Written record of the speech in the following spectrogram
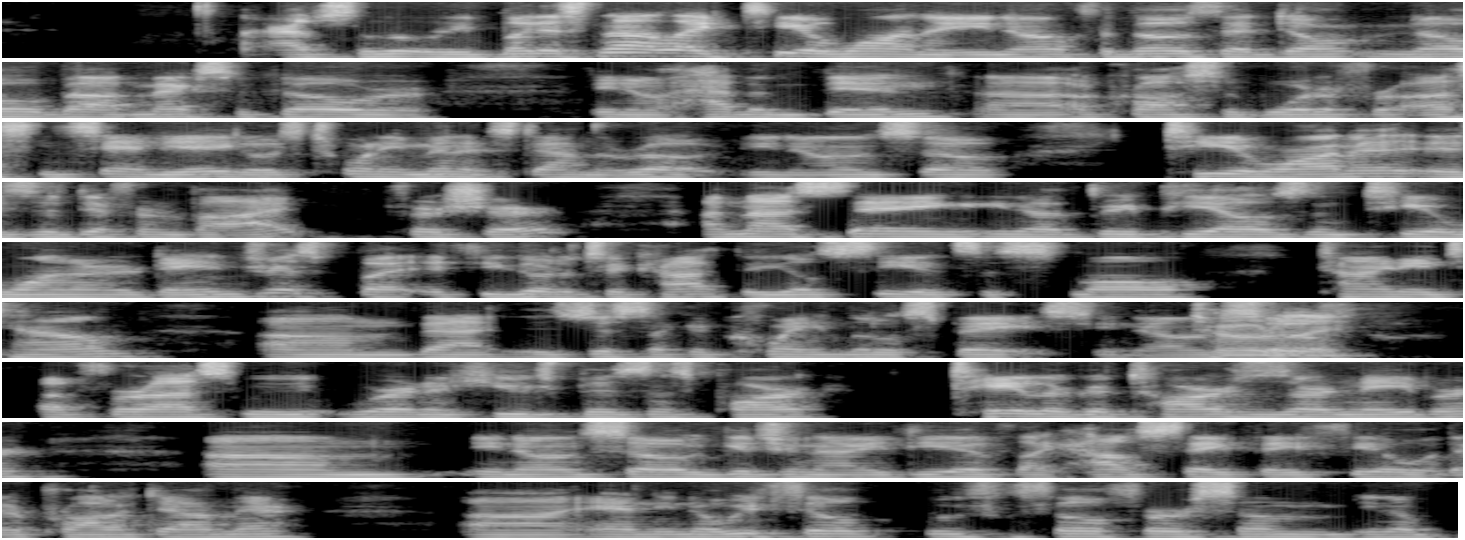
Absolutely, but it's not like Tijuana. You know, for those that don't know about Mexico or you know haven't been uh, across the border, for us in San Diego, it's 20 minutes down the road. You know, and so Tijuana is a different vibe for sure. I'm not saying you know 3PLs in Tijuana are dangerous, but if you go to Tecate, you'll see it's a small, tiny town um, that is just like a quaint little space. You know, And so, Totally. uh, for us, we, we're in a huge business park. Taylor Guitars is our neighbor. Um, you know, and so it gives you an idea of like how safe they feel with their product down there. Uh, and you know, we feel we fulfill for some you know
